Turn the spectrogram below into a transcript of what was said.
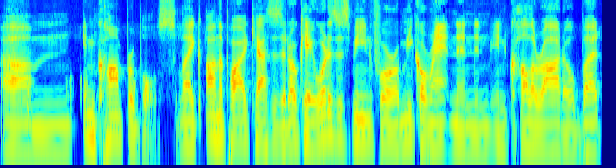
um, incomparables. Like on the podcast, is it okay? What does this mean for Mikko Rantanen in, in Colorado? But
